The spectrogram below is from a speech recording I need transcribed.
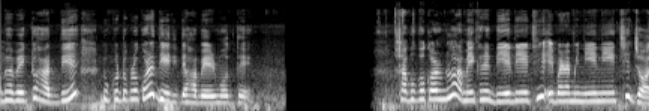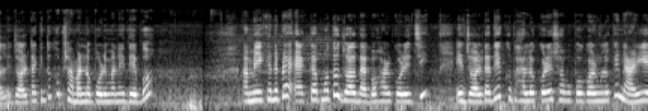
এভাবে একটু হাত দিয়ে টুকরো টুকরো করে দিয়ে দিতে হবে এর মধ্যে। সব উপকরণগুলো আমি এখানে দিয়ে দিয়েছি। এবার আমি নিয়ে নিয়েছি জল। জলটা কিন্তু খুব সামান্য পরিমাণে দেব। আমি এখানে প্রায় এক কাপ মতো জল ব্যবহার করেছি। এই জলটা দিয়ে খুব ভালো করে সব উপকরণগুলোকে নাড়িয়ে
